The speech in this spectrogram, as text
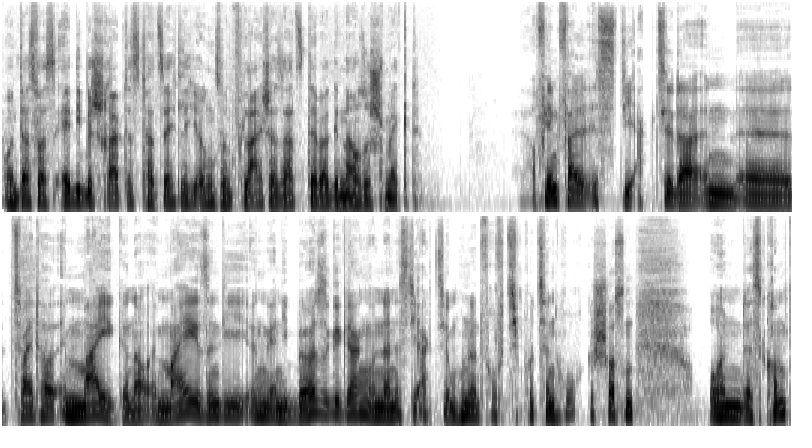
Und das, was Eddie beschreibt, ist tatsächlich irgendein so ein Fleischersatz, der aber genauso schmeckt. Auf jeden Fall ist die Aktie da in, äh, 2000, im Mai, genau. Im Mai sind die irgendwie an die Börse gegangen und dann ist die Aktie um 150 Prozent hochgeschossen. Und es kommt,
